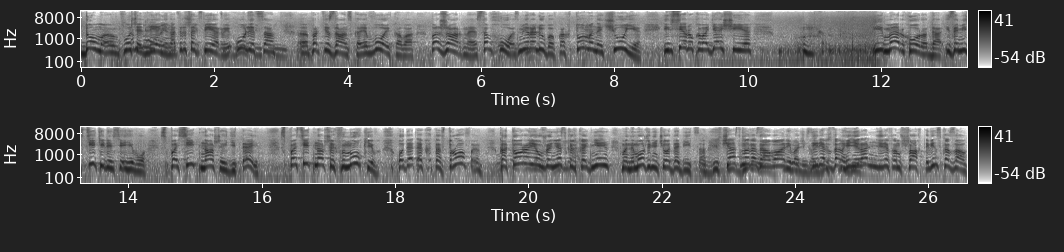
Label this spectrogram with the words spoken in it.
дом э, площадь Ленина, 31, улица э, Партизанская, Войкова, Пожарная, совхоз, Миролюбовка. Хто мене чує? І всі руководящие и мэр города, и заместители все его, спасить наших детей, спасить наших внуков от этой катастрофы, которая уже несколько дней мы не можем ничего добиться. Сейчас мы разговаривали с директором, генеральным директором шахты. Он сказал,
